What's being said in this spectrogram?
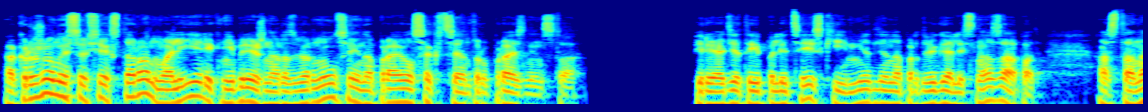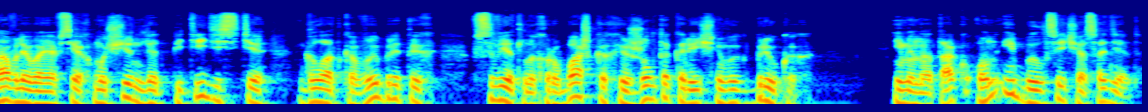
Окруженный со всех сторон, Мальерик небрежно развернулся и направился к центру празднества. Переодетые полицейские медленно продвигались на запад, останавливая всех мужчин лет 50, гладко выбритых, в светлых рубашках и желто-коричневых брюках. Именно так он и был сейчас одет.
